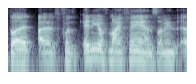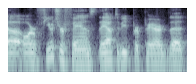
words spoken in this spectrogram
But I, for any of my fans, I mean, uh, or future fans, they have to be prepared that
